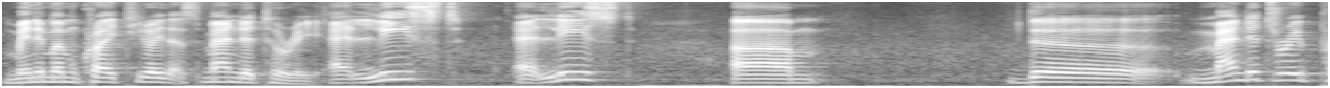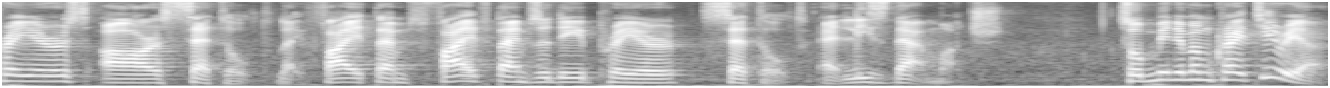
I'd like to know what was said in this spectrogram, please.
minimum criteria that's mandatory. At least, at least, um, the mandatory prayers are settled. Like five times five times a day prayer settled at least that much. So minimum criteria.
